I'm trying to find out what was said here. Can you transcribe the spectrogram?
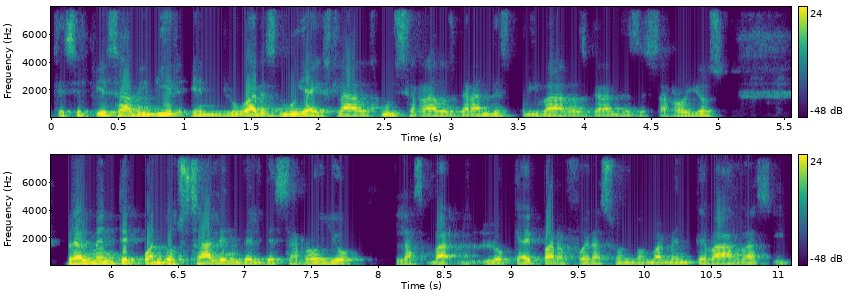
que se empieza a vivir en lugares muy aislados, muy cerrados, grandes privadas, grandes desarrollos, realmente cuando salen del desarrollo lo que hay para afuera son normalmente barras y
